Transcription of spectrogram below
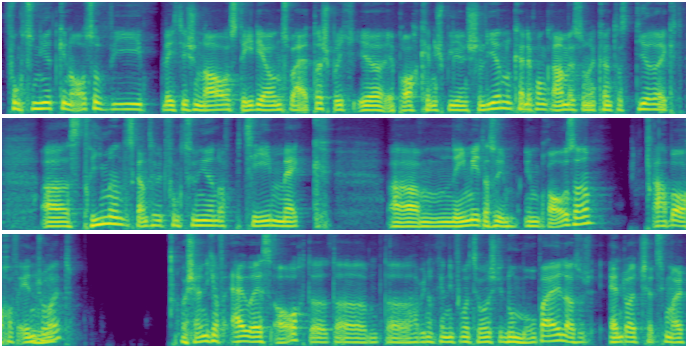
funktioniert genauso wie PlayStation Now, Stadia und so weiter. Sprich, ihr, ihr braucht keine Spiele installieren und keine Programme, sondern ihr könnt das direkt äh, streamen. Das Ganze wird funktionieren auf PC, Mac, ähm, name it, also im, im Browser. aber auch auf Android. Wahrscheinlich auf iOS auch, da, da, da habe ich noch keine Informationen, steht nur Mobile, also Android schätze ich mal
